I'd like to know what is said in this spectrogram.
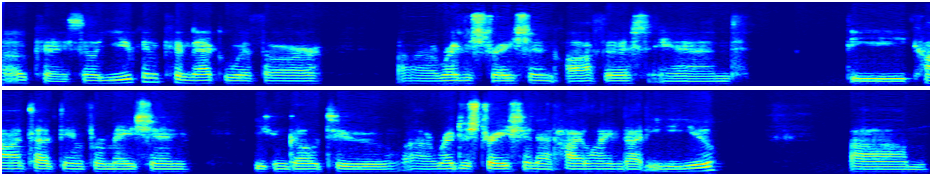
Okay, so you can connect with our uh, registration office and the contact information. You can go to uh, registration at highline.edu. Um,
